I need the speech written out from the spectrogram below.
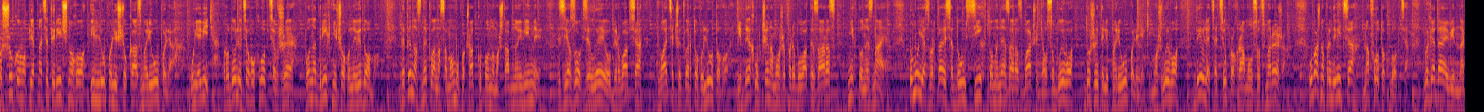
розшукуємо 15-річного Іллю Поліщука з Маріуполя. Уявіть, про долю цього хлопця вже понад рік нічого не відомо. Дитина зникла на самому початку повномасштабної війни. Зв'язок з Іллею обірвався 24 лютого. І де хлопчина може перебувати зараз, ніхто не знає. Тому я звертаюся до усіх, хто мене зараз бачить, а особливо до жителів Маріуполя, які, можливо, дивляться цю програму у соцмережах. Уважно придивіться на фото хлопця. Виглядає він на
